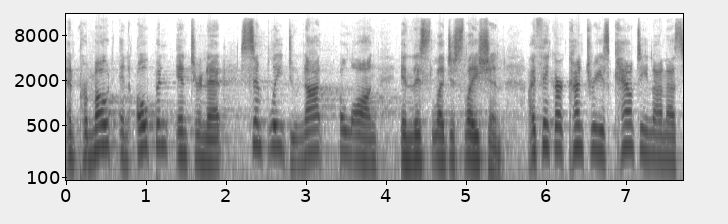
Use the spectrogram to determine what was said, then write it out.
and promote an open internet simply do not belong in this legislation. I think our country is counting on us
